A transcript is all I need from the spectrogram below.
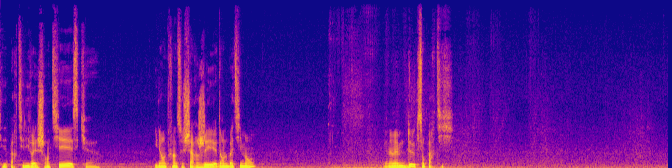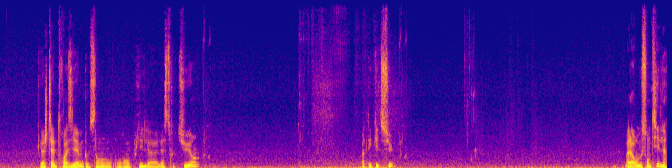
qu'il est parti livrer le chantier? Est-ce que il est en train de se charger dans le bâtiment? Il y en a même deux qui sont partis. Je vais acheter le troisième, comme ça on, remplit la structure. Va cliquer dessus. Alors où sont-ils?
